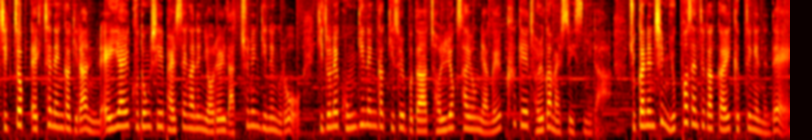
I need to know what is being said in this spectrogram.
직접 액체 냉각이란 AI 구동 시 발생하는 열을 낮추는 기능으로 기존의 공기 냉각 기술보다 전력 사용량을 크게 절감할 수 있습니다. 주가는 16% 가까이 급등했는데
